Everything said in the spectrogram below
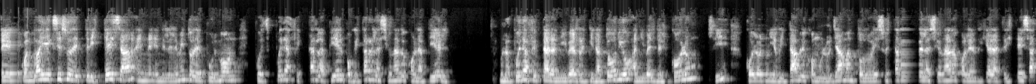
Eh, cuando hay exceso de tristeza en, el elemento del pulmón, pues puede afectar la piel porque está relacionado con la piel. Nos puede afectar a nivel respiratorio, a nivel del colon, ¿sí? Colon irritable, como lo llaman, todo eso está relacionado con la energía de la tristeza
